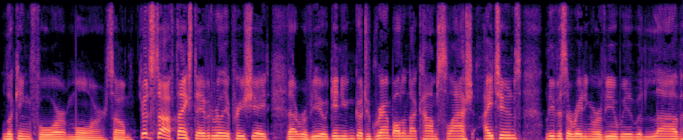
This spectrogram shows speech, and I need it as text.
looking for more. So good stuff. Thanks, David. Really appreciate that review. Again, you can go to grantbaldwin.com slash iTunes. Leave us a rating review. We would love,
